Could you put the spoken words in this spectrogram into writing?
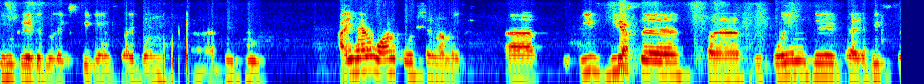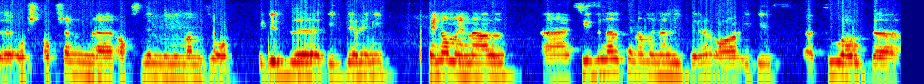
incredible experience by them, uh, this group. I have one question, Amit. Uh, is this yeah. uh, uh, this OMZ uh, this uh, ocean uh, oxygen minimum zone? It is is there any phenomenal seasonal phenomenon is there, or it is throughout the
